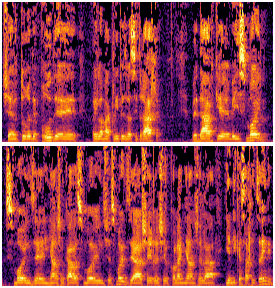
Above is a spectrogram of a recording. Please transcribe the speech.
של טורי דפרודא, עולם הקליפות והסטרא אחרא. ודווקא בשמאל, שמאל זה עניין של קו השמאל, ששמאל זה השורש של כל העניין של היניקת החיצונים.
